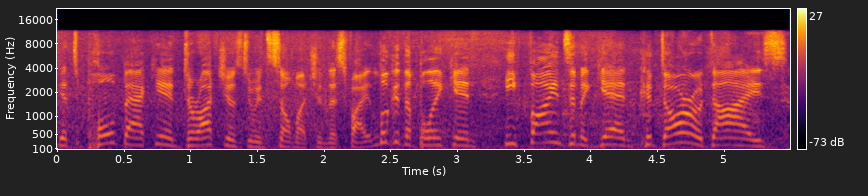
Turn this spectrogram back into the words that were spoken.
Gets pulled back in. Dyrachyo's doing so much in this fight. Look at the blink in. He finds him again. Kidaro dies.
